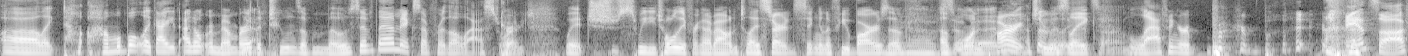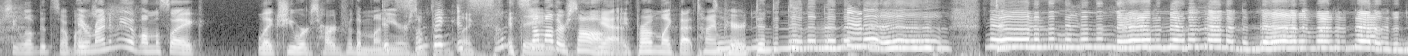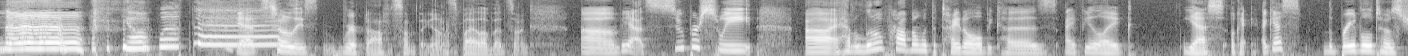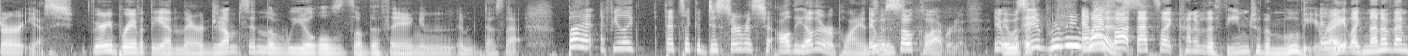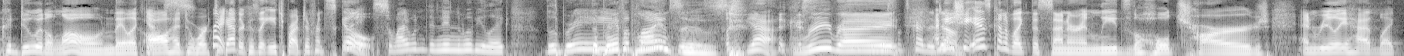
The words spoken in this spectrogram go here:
uh like t- hummable like i i don't remember Yeah. the tunes of most of them except for the last one which sweetie totally forgot about until i started singing a few bars of God, of so one good. part. That's she was like laughing her, her, butt- her pants off. She loved it so much. It reminded me of almost like like she works hard for the money It's or something. something- Like it's it's some other song Yeah. from like that time period. You're worthless. yeah it's totally ripped off of something else but i love that song um but yeah it's super sweet uh, i have a little problem with the title because i feel like yes okay i guess the brave little toaster yes very brave at the end there jumps in the wheels of the thing and, and does that but i feel like that's like a disservice to all the other appliances It was so collaborative. It- was. it really was. and I thought that's like kind of the theme to the movie, right? Like none of them could do it alone. They like all had to work Right. together because they each brought different Right. skills. so why wouldn't they name the movie like the brave The brave appliances. yeah, rewrite. that's kinda I mean, she is kind of like the center and leads the whole charge, and really had like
